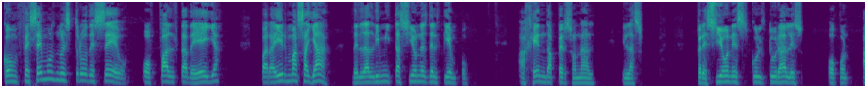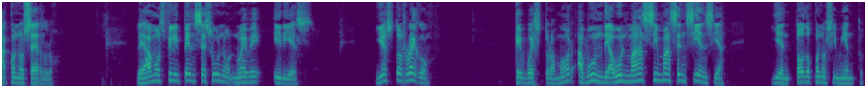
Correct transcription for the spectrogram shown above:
Confesemos nuestro deseo o falta de ella para ir más allá de las limitaciones del tiempo, agenda personal y las presiones culturales a conocerlo. Leamos Filipenses 1, 9 y 10. Y esto ruego, que vuestro amor abunde aún más y más en ciencia y en todo conocimiento,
